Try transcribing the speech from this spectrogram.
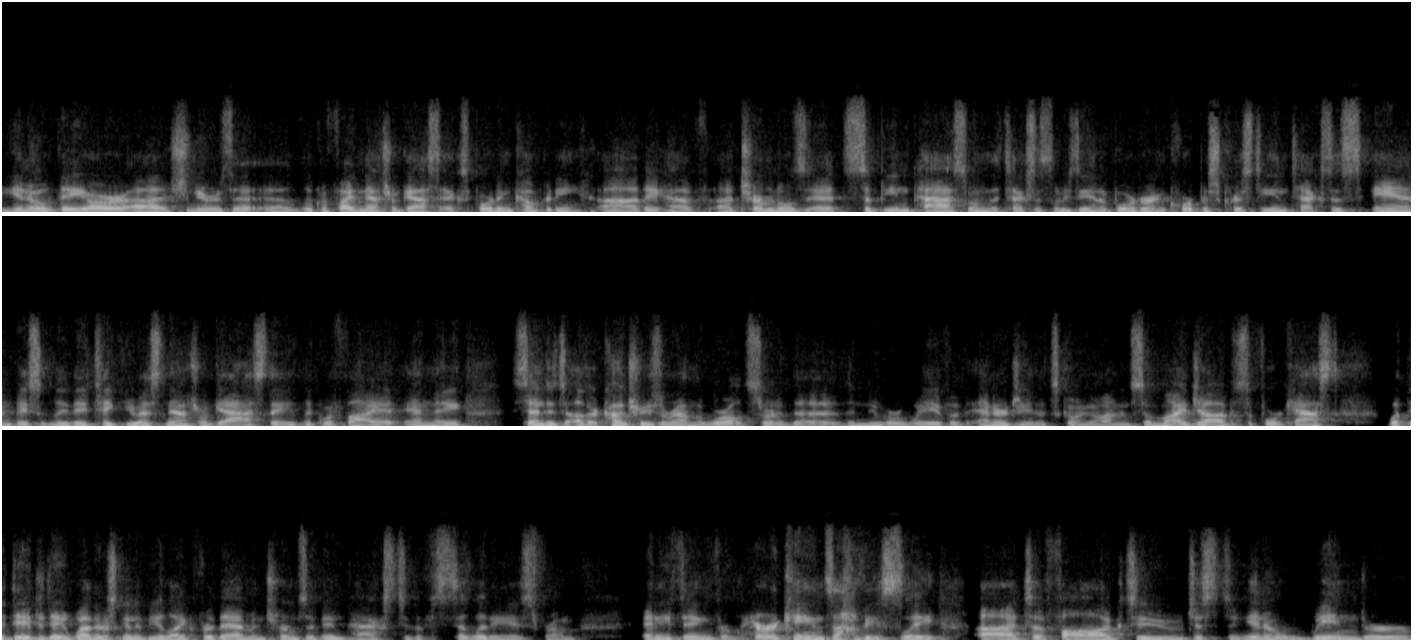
you know they are uh, is a, a, liquefied natural gas exporting company. Uh, they have uh, terminals at Sabine Pass on the Texas-Louisiana border and Corpus Christi in Texas, and basically they take U.S. natural gas, they liquefy it, and they send it to other countries around the world. Sort of the the newer wave of energy that's going on. And so my job is to forecast what the day-to-day weather is going to be like for them in terms of impacts to the facilities from anything from hurricanes, obviously, uh, to fog, to just you know wind or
